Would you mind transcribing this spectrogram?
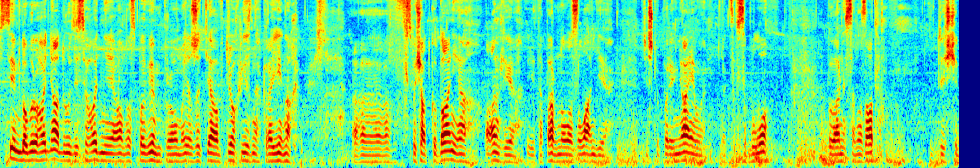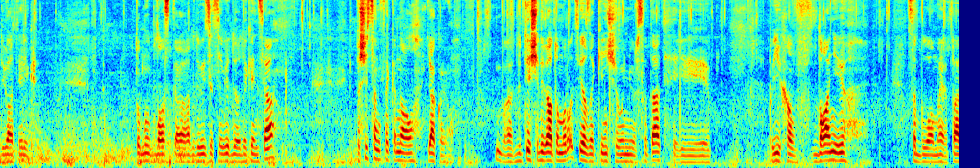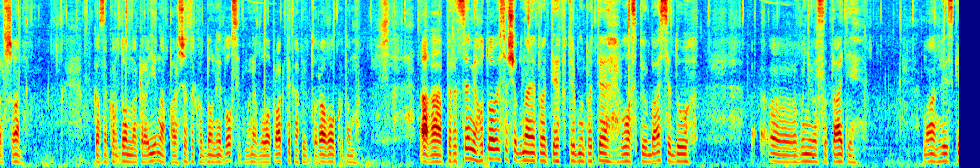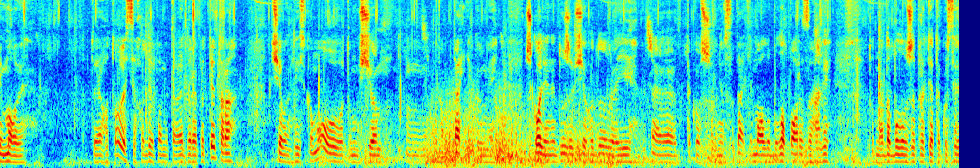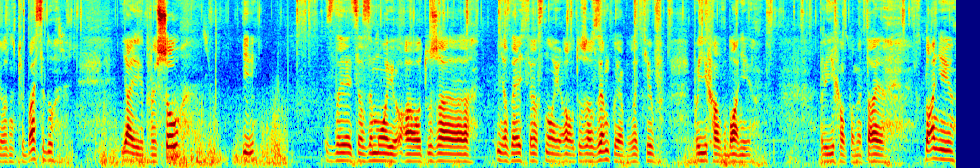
Всім доброго дня, друзі. Сьогодні я вам розповім про моє життя в трьох різних країнах. Е, Спочатку Данія, Англія і тепер Нова Зеландія. Трішки порівняємо, як це все було. Повернемося назад, 2009 рік. Тому, будь ласка, дивіться це відео до кінця. Підпишіться на цей канал. Дякую. В 2009 році я закінчив університет і поїхав в Данію. Це була моя перша така закордонна країна, перший закордонний досвід. У мене була практика півтора року там. А перед цим я готувався, щоб неї пройти. Потрібно пройти було співбесіду е, в університеті на англійській мові. Тобто я готувався, ходив, пам'ятаю, до репетитора, вчив англійську мову, тому що там, технікумі в школі не дуже вчив добре і е, також в університеті мало було пар взагалі. Тут треба було вже пройти таку серйозну співбесіду. Я її пройшов і, здається, зимою, а от уже, ні, здається, весною, а от уже взимку я полетів, поїхав в Данію. Приїхав, пам'ятаю, в Данію.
